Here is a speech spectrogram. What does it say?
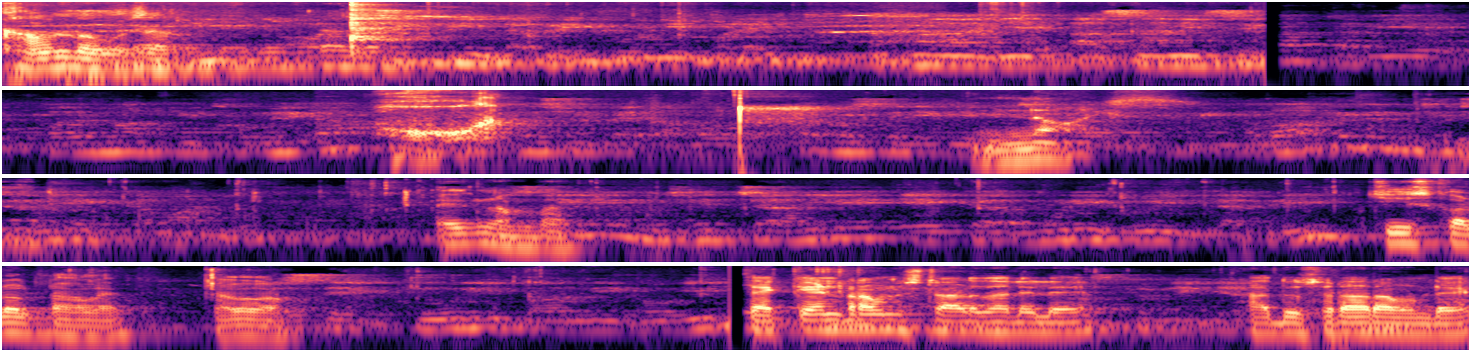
खाऊन बघू सर. एक नंबर. चीज कडक टाकलाय हा बघा सेकंड राऊंड स्टार्ट झालेला आहे. हा दुसरा राऊंड आहे.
